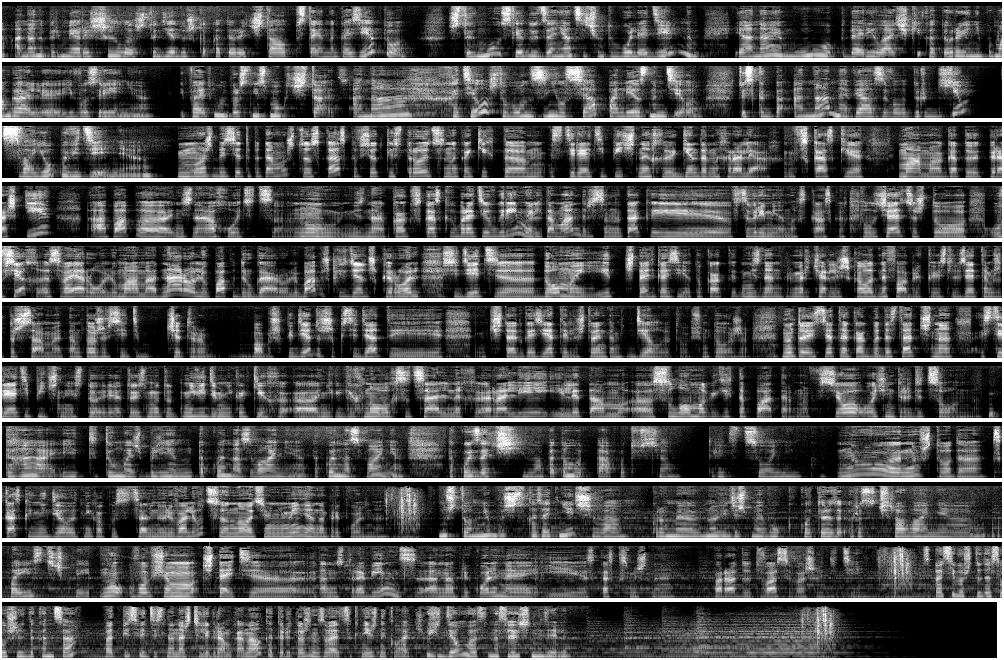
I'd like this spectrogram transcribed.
Она, например, решила, что дедушка, который читал постоянно газету, что ему следует заняться чем-то более отдельным, и она ему подарила очки, которые не помогали его зрению и поэтому он просто не смог читать. Она хотела, чтобы он занялся полезным делом. То есть как бы она навязывала другим свое поведение. Может быть, это потому, что сказка все-таки строится на каких-то стереотипичных гендерных ролях. В сказке мама готовит пирожки, а папа, не знаю, охотится. Ну, не знаю, как в сказках братьев Гримма или там Андерсона, так и в современных сказках. Получается, что у всех своя роль. У мамы одна роль, у папы другая роль. У бабушки с дедушкой роль сидеть э, дома и читать газету. Как, не знаю, например, Чарли шоколадная фабрика, если взять, там же то же самое. Там тоже все эти четверо бабушек и дедушек сидят и читают газеты или что они там делают, в общем, тоже. Ну, то есть это как бы достаточно стереотипичная история. То есть мы тут не видим никаких, а, никаких новых социальных ролей или там а, слома каких-то паттернов. Все очень традиционно. Да, и ты думаешь, блин, ну такое название, такое название, такой зачин, а потом вот так вот все традиционненько. Ну, ну что, да. Сказка не делает никакую социальную революцию, но тем не менее она прикольная. Ну что, мне больше сказать нечего, кроме, ну, видишь, моего какого-то разочарования повесточкой. Ну, в общем, читайте Анну Старобинец, она прикольная и сказка смешная. Порадует вас и ваших детей. Спасибо, что дослушали до конца. Подписывайтесь на наш телеграм-канал, который тоже называется «Книжный клатч». Ждем вас на следующей неделе.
